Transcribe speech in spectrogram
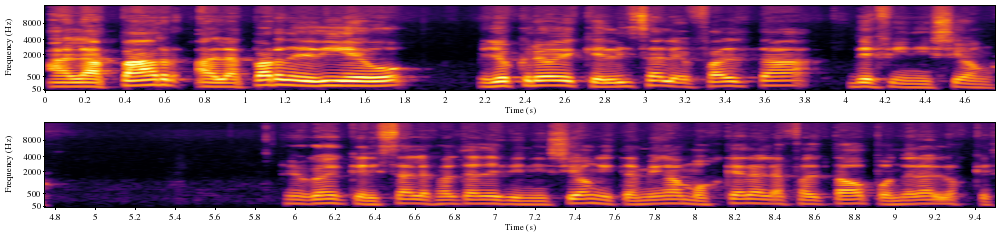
A la par, a la par de Diego, yo creo que a Elisa le falta definición. Yo creo que a le falta definición y también a Mosquera le ha faltado poner a los que,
